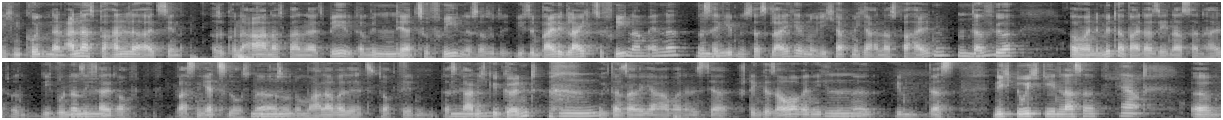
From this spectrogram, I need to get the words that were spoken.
ich einen Kunden dann anders behandle als den, also Kunde A anders behandle als B, damit mhm. der zufrieden ist. Also die, die, sind beide gleich zufrieden am Ende. Das mhm. Ergebnis ist das gleiche, nur ich habe mich ja anders verhalten mhm. dafür. Aber meine Mitarbeiter sehen das dann halt und die wundern sich mhm. halt auch, was ist denn jetzt los? Ne? Also mhm. normalerweise hättest du doch dem das gar nicht mhm. gegönnt. Wo ich dann sage, ja, aber dann ist der stinke sauer, wenn ich ne, ihm das nicht durchgehen lasse. Ja. Ähm,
